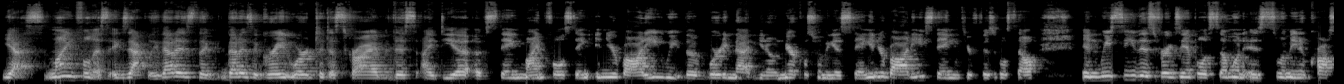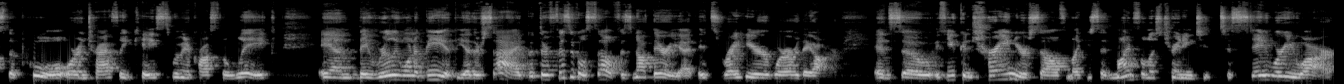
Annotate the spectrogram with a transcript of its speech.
Yes, mindfulness exactly. That is the that is a great word to describe this idea of staying mindful, staying in your body. We the wording that, you know, miracle swimming is staying in your body, staying with your physical self. And we see this for example if someone is swimming across the pool or in triathlete case swimming across the lake and they really want to be at the other side, but their physical self is not there yet. It's right here wherever they are. And so if you can train yourself, like you said, mindfulness training to, to stay where you are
